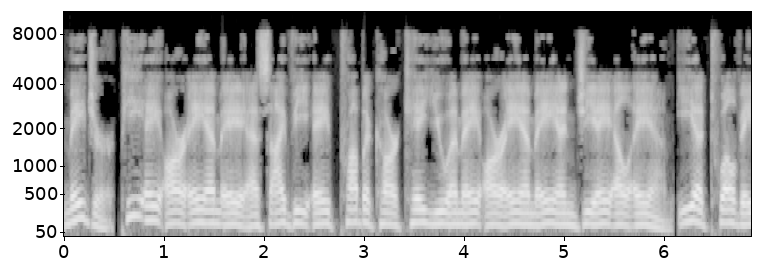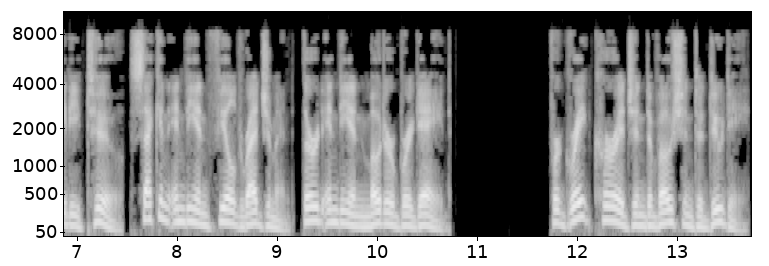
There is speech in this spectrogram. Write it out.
Major PARAMASIVA Prabhakar KUMARAMANGALAM EA 1282, 2nd Indian Field Regiment, 3rd Indian Motor Brigade for great courage and devotion to duty.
